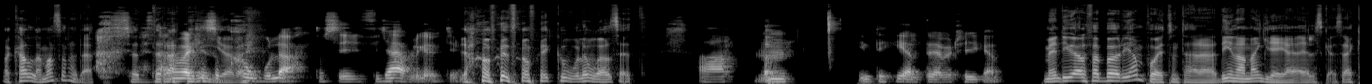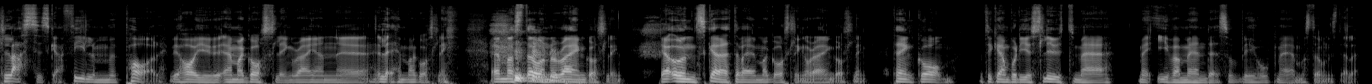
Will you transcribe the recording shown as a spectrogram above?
Vad kallar man såna där? Så De är verkligen så över. coola. De ser ju för jävliga ut ju. Ja, men de är coola oavsett. Ah, mm. Inte helt övertygad. Men det är ju i alla fall början på ett sånt här, det är en annan grej jag älskar, så här klassiska filmpar. Vi har ju Emma Gosling, Ryan, eh, eller Emma Gosling, Emma Stone och Ryan Gosling. Jag önskar att det var Emma Gosling och Ryan Gosling. Tänk om. Jag tycker han borde ge slut med, med Eva Mendes och bli ihop med Emma Stone istället.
